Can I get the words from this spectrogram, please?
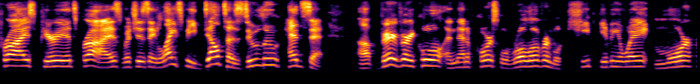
prize, period's prize, which is a Lightspeed Delta Zulu headset. Uh, very, very cool. And then, of course, we'll roll over and we'll keep giving away more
